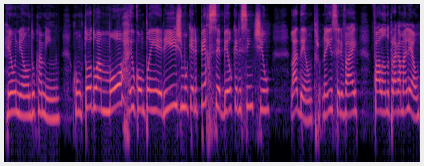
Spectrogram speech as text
reunião do caminho. Com todo o amor e o companheirismo que ele percebeu, que ele sentiu lá dentro. Não é isso? Ele vai falando para Gamaliel.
